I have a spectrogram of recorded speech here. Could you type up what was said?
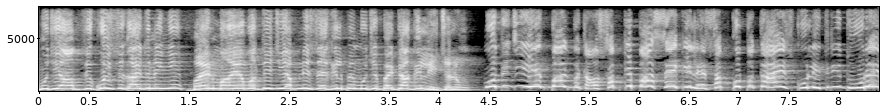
मुझे आपसे कोई शिकायत नहीं है। बहन मायावती जी, अपनी साइकिल पे मुझे बैठा के ले चलो। मोदी जी, एक बात बताओ, सबके पास साइकिल है, सबको पता है, स्कूल इतनी दूर है।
